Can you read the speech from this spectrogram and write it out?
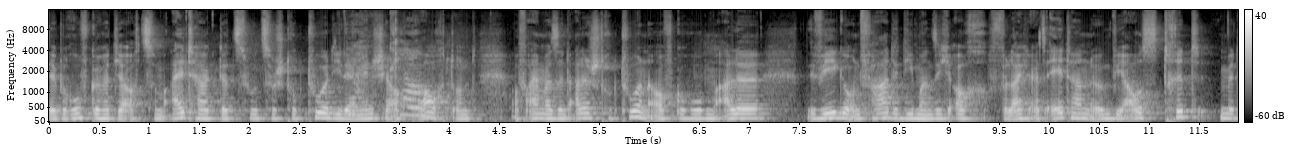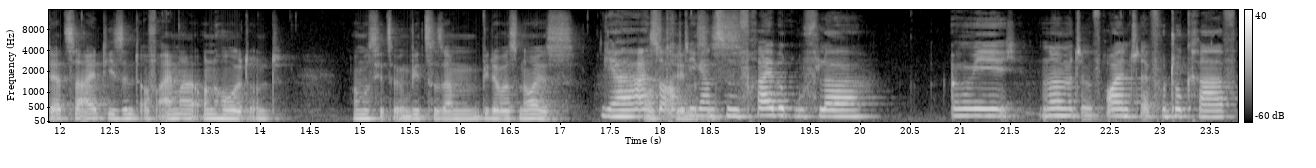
der Beruf gehört ja auch zum Alltag dazu, zur Struktur, die der ja, Mensch ja klar. auch braucht. Und auf einmal sind alle Strukturen aufgehoben, alle Wege und Pfade, die man sich auch vielleicht als Eltern irgendwie austritt mit der Zeit, die sind auf einmal on hold und man muss jetzt irgendwie zusammen wieder was Neues. Ja, also austreten. auch die ganzen Freiberufler, irgendwie ne, mit dem Freund, der Fotograf,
